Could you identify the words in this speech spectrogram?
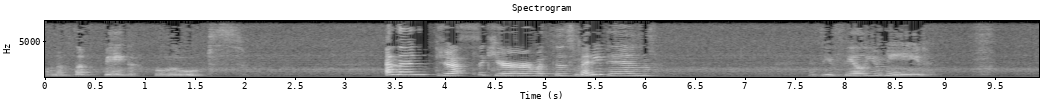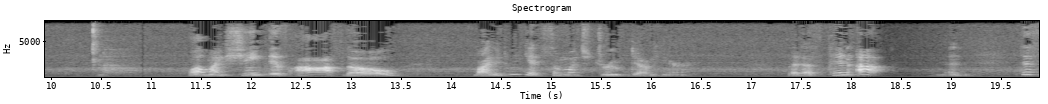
one of the big loops. And then just secure with as many pins as you feel you need. Well, my shape is off though. Why did we get so much droop down here? Let us pin up. And this,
